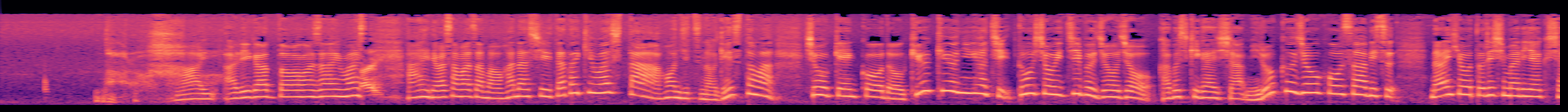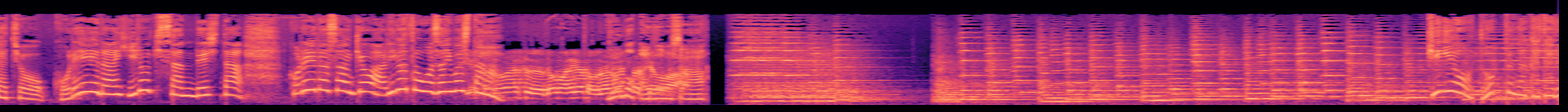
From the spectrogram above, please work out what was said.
はい、ありがとうございます。はい、はい、では様々お話しいただきました。本日のゲストは、証券コード9928東証一部上場株式会社ミロク情報サービス代表取締役社長、是枝博樹さんでした。是枝さん、今日はありがとうございました。どうもありがとうございました。どうもありがとうございました。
